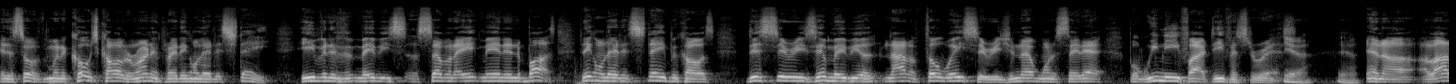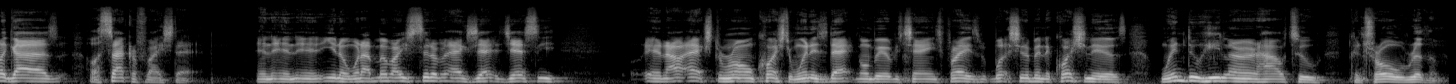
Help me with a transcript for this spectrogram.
And so when the coach called a running play, they're gonna let it stay, even if it may be seven or eight men in the box. They're gonna let it stay because this series here may be a, not a throwaway series. You never want to say that, but we need for our defense to rest. yeah, yeah, And uh, a lot of guys uh, sacrifice that. And, and and you know when I remember I used to sit up and ask Je- Jesse, and I asked the wrong question. When is that going to be able to change plays? What should have been the question is when do he learn how to control rhythm?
